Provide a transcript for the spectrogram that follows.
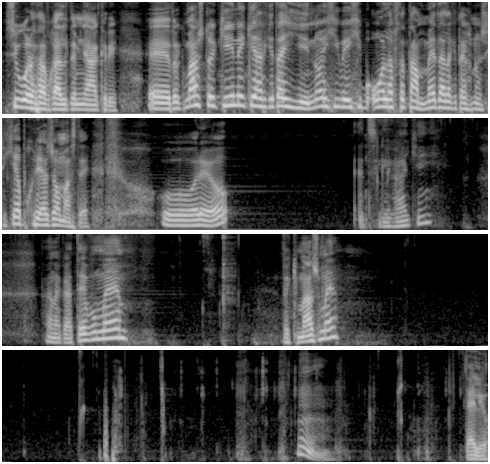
σίγουρα θα βγάλετε μια άκρη. Ε, δοκιμάστε το και είναι και αρκετά υγιεινό. Έχει, έχει όλα αυτά τα μέταλλα και τα γνωστοιχεία που χρειαζόμαστε. Ωραίο. Έτσι λιγάκι. Ανακατεύουμε. Δοκιμάζουμε. Mm. Τέλειο.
